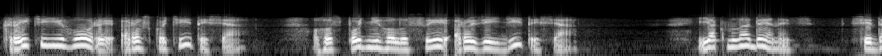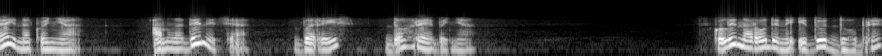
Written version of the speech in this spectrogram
Критії гори розкотітися, Господні голоси розійдітися, як младенець сідай на коня, а младениця берись до гребеня. Коли народини ідуть добре,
